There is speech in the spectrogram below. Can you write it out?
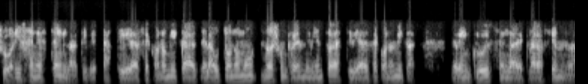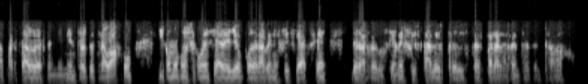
su origen esté en la actividad económica del autónomo, no es un rendimiento de actividades económicas. Debe incluirse en la declaración en el apartado de rendimientos de trabajo y como consecuencia de ello podrá beneficiarse de las reducciones fiscales previstas para las rentas del trabajo.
